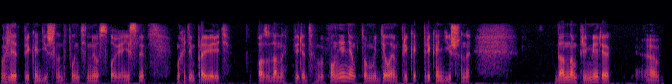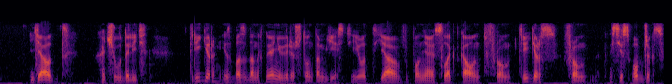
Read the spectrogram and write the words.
выглядит прекондишн, дополнительные условия. Если мы хотим проверить базу данных перед выполнением, то мы делаем прекондишены. В данном примере э, я вот хочу удалить триггер из базы данных, но я не уверен, что он там есть. И вот я выполняю select count from triggers, from sysobjects,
